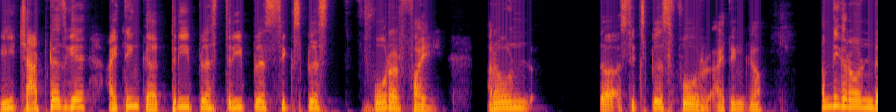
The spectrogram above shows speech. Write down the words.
ಈ ಚಾಪ್ಟರ್ಸ್ಗೆ I think three plus three plus six plus four or five around six plus four I think something around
